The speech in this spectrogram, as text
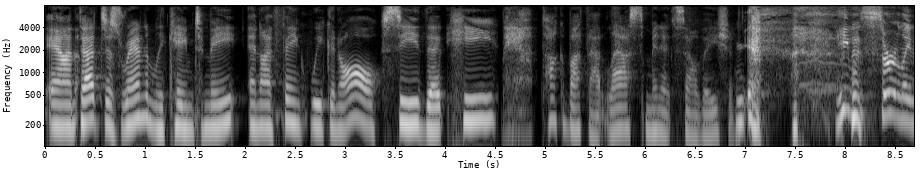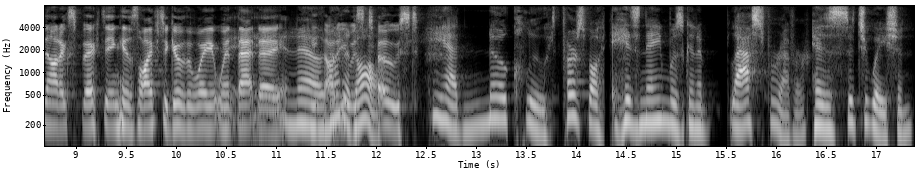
And that just randomly came to me. And I think we can all see that he, man, talk about that last minute salvation. he was certainly not expecting his life to go the way it went that day. No, he thought not he at was all. toast. He had no clue. First of all, his name was going to last forever, his situation.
